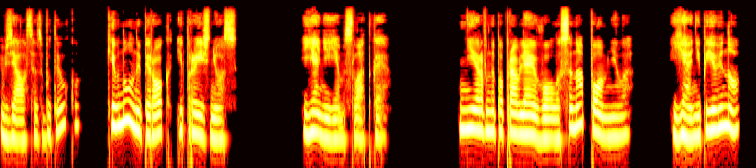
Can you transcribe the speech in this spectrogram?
Взялся за бутылку, кивнул на пирог и произнес. «Я не ем сладкое». Нервно поправляя волосы, напомнила. «Я не пью вино».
